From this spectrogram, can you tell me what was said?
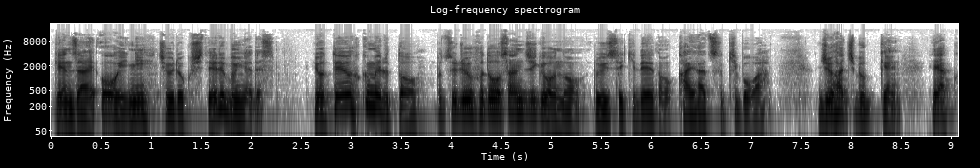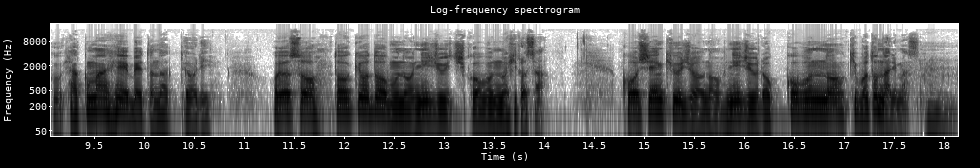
現在大いに注力している分野です。予定を含めると、物流不動産事業の累積での開発規模は、18物件、約100万平米となっており、およそ東京ドームの21個分の広さ、甲子園球場の26個分の規模となります。うん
